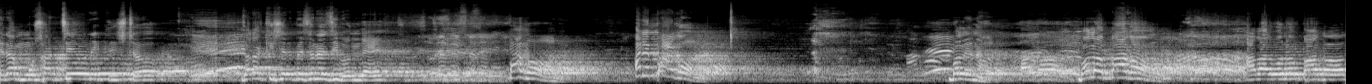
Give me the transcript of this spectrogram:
এরা মশার চেয়েও নিকৃষ্ট। যারা কিসের পেছনে জীবন দেয়? পাগল। আরে পাগল! বলে না। বলো পাগল। আবার বলো পাগল।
